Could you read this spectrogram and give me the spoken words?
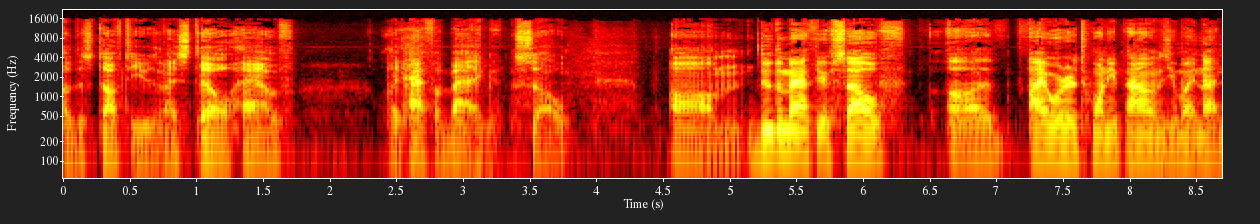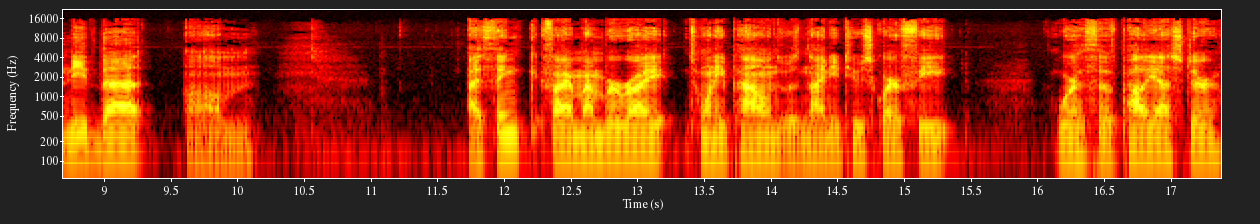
of the stuff to use, and I still have like half a bag. So um, do the math yourself. Uh, I ordered 20 pounds. You might not need that. Um, I think, if I remember right, 20 pounds was 92 square feet worth of polyester,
